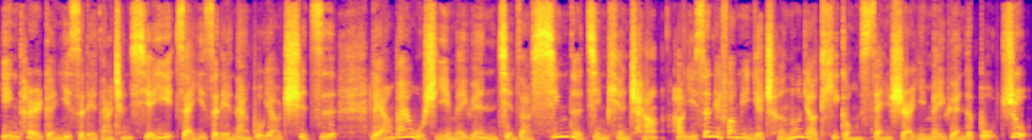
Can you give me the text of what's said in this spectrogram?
英特尔跟以色列达成协议，在以色列南部要斥资两百五十亿美元建造新的晶片厂。好，以色列方面也承诺要提供三十二亿美元的补助。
